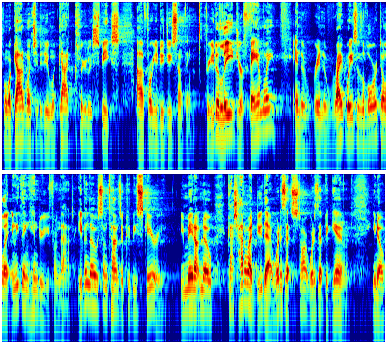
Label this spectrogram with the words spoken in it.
from what God wants you to do when God clearly speaks uh, for you to do something. For you to lead your family in the, in the right ways of the Lord, don't let anything hinder you from that, even though sometimes it could be scary. You may not know, gosh, how do I do that? Where does that start? Where does that begin? You know,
